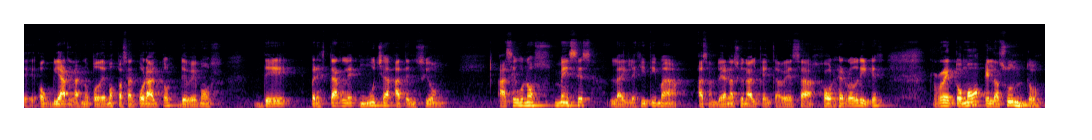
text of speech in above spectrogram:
eh, obviarlas, no podemos pasar por alto, debemos de prestarle mucha atención. Hace unos meses, la ilegítima Asamblea Nacional que encabeza Jorge Rodríguez retomó el asunto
